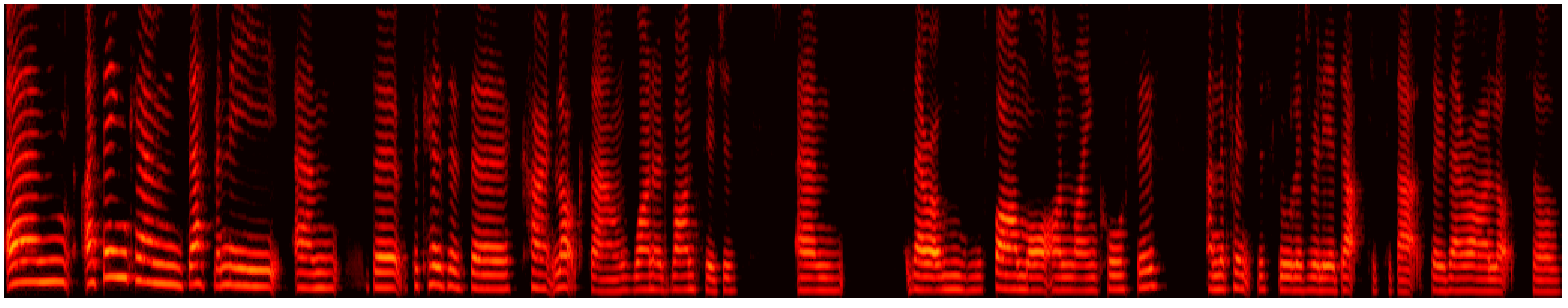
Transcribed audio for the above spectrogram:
Um, I think um, definitely um, the because of the current lockdown, one advantage is um, there are far more online courses, and the Prince's School has really adapted to that. So there are lots of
